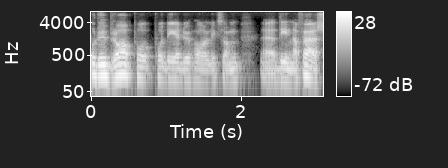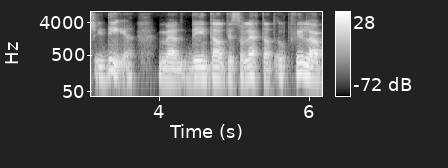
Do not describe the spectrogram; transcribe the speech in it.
och du är bra på, på det du har liksom, eh, din affärsidé. Men det är inte alltid så lätt att uppfylla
